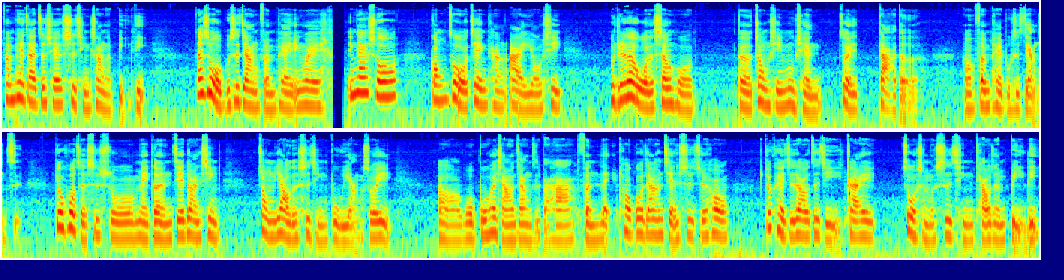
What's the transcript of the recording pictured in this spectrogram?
分配在这些事情上的比例，但是我不是这样分配，因为应该说工作、健康、爱、游戏，我觉得我的生活的重心目前最大的呃分配不是这样子，又或者是说每个人阶段性重要的事情不一样，所以呃我不会想要这样子把它分类。透过这样检视之后，就可以知道自己该做什么事情，调整比例。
